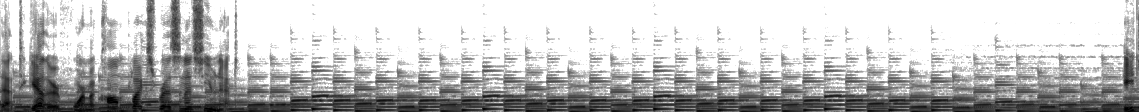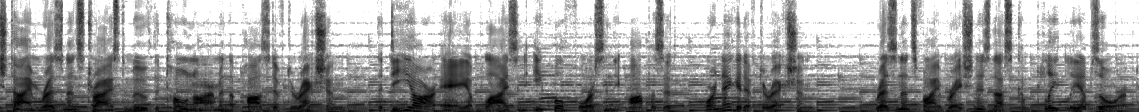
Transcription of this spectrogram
that together form a complex resonance unit. Each time resonance tries to move the tone arm in the positive direction, the DRA applies an equal force in the opposite or negative direction. Resonance vibration is thus completely absorbed.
